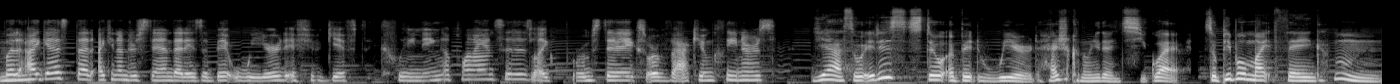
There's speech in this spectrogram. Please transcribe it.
but I guess that I can understand that is a bit weird if you gift cleaning appliances like broomsticks or vacuum cleaners. Yeah, so it is still a bit weird. 还是可能有点奇怪. So people might think, hmm,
